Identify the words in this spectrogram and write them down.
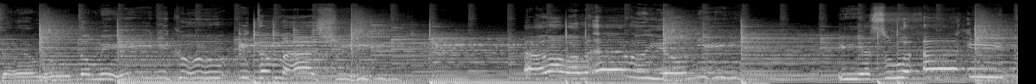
てると醜い魂。現れるように安らいて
